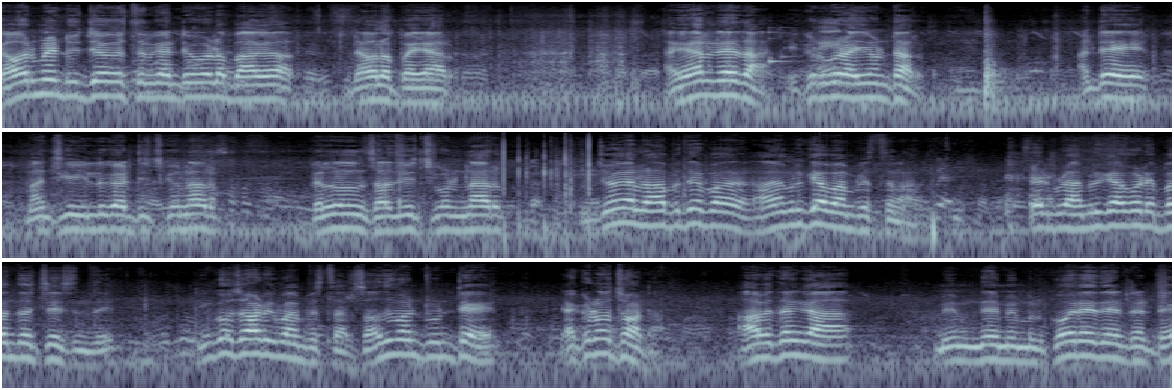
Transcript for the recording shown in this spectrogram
గవర్నమెంట్ ఉద్యోగస్తుల కంటే కూడా బాగా డెవలప్ అయ్యారు. అయ్యారు లేదా? ఇక్కడ కూడా అయి ఉంటారు. అంటే మంచిగా ఇల్లు కట్టించుకున్నారు పిల్లల్ని చదివించుకుంటున్నారు. ఉద్యోగాలు రాకపోతే అమెరికా పంపిస్తున్నారు. సరే ఇప్పుడు అమెరికా కూడా ఇబ్బంది వచ్చేసింది. ఇంకో చోటకి పంపిస్తారు. చదువు అంటుంటే ఉంటే ఎక్కడో చోట. ఆ విధంగా మేము నేను మిమ్మల్ని కోరేది ఏంటంటే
